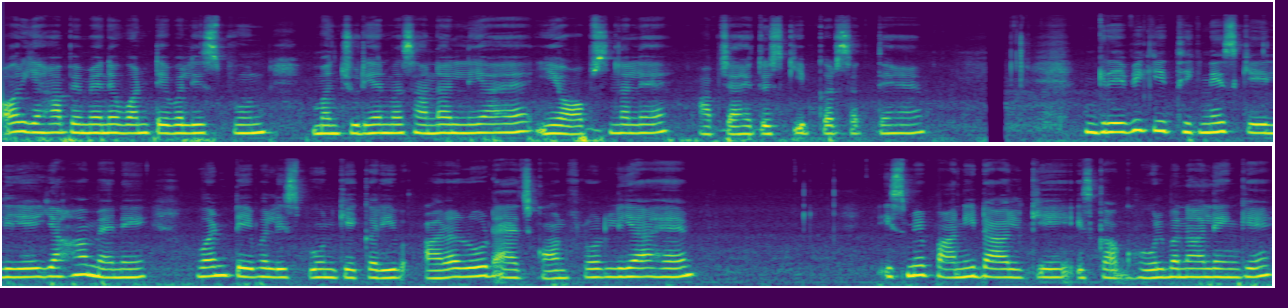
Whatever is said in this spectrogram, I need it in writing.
और यहाँ पे मैंने वन टेबल स्पून मंचूरियन मसाला लिया है। ये ऑप्शनल है। आप चाहे तो स्किप कर सकते हैं। ग्रेवी की थिकनेस के लिए यहाँ मैंने वन टेबल स्पून के करीब आरा रोड एज कॉर्नफ्लोर लिया है। इसमें पानी डाल के इसका घोल बना लेंगे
